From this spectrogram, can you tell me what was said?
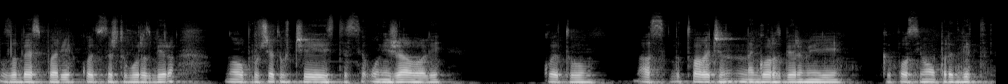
за без пари, което също го разбира. Но прочетох, че сте се унижавали, което аз това вече не го разбирам и какво си имал предвид.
